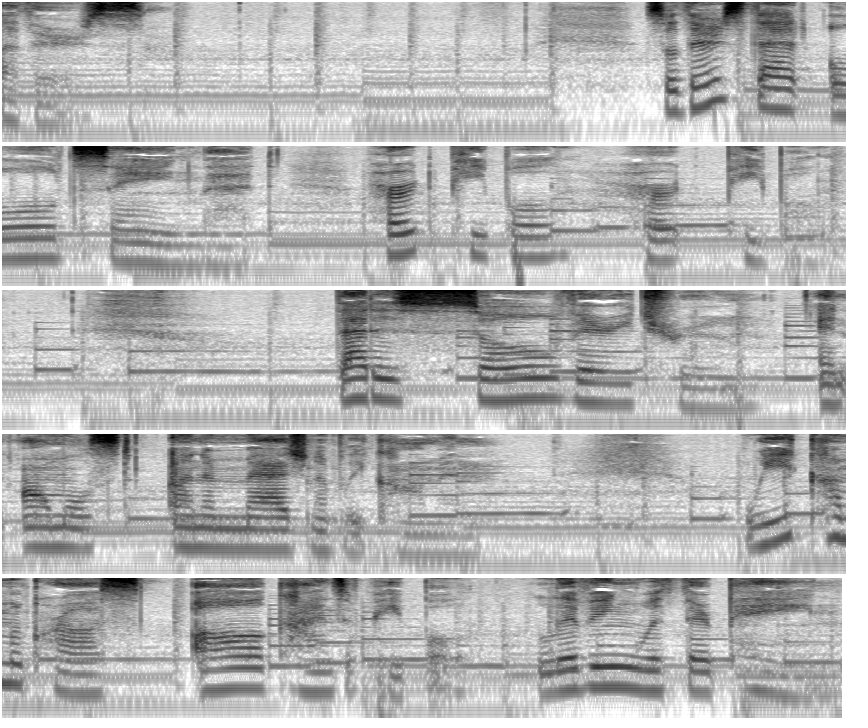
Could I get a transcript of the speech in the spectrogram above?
Others. So there's that old saying that hurt people hurt people. That is so very true and almost unimaginably common. We come across all kinds of people living with their pain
